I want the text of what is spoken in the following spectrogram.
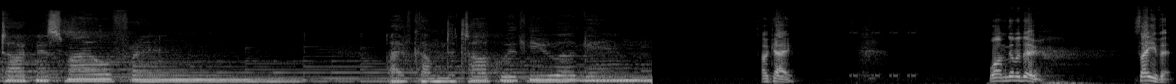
darkness, my old friend. I've come to talk with you again. Okay. What I'm gonna do? Save it.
